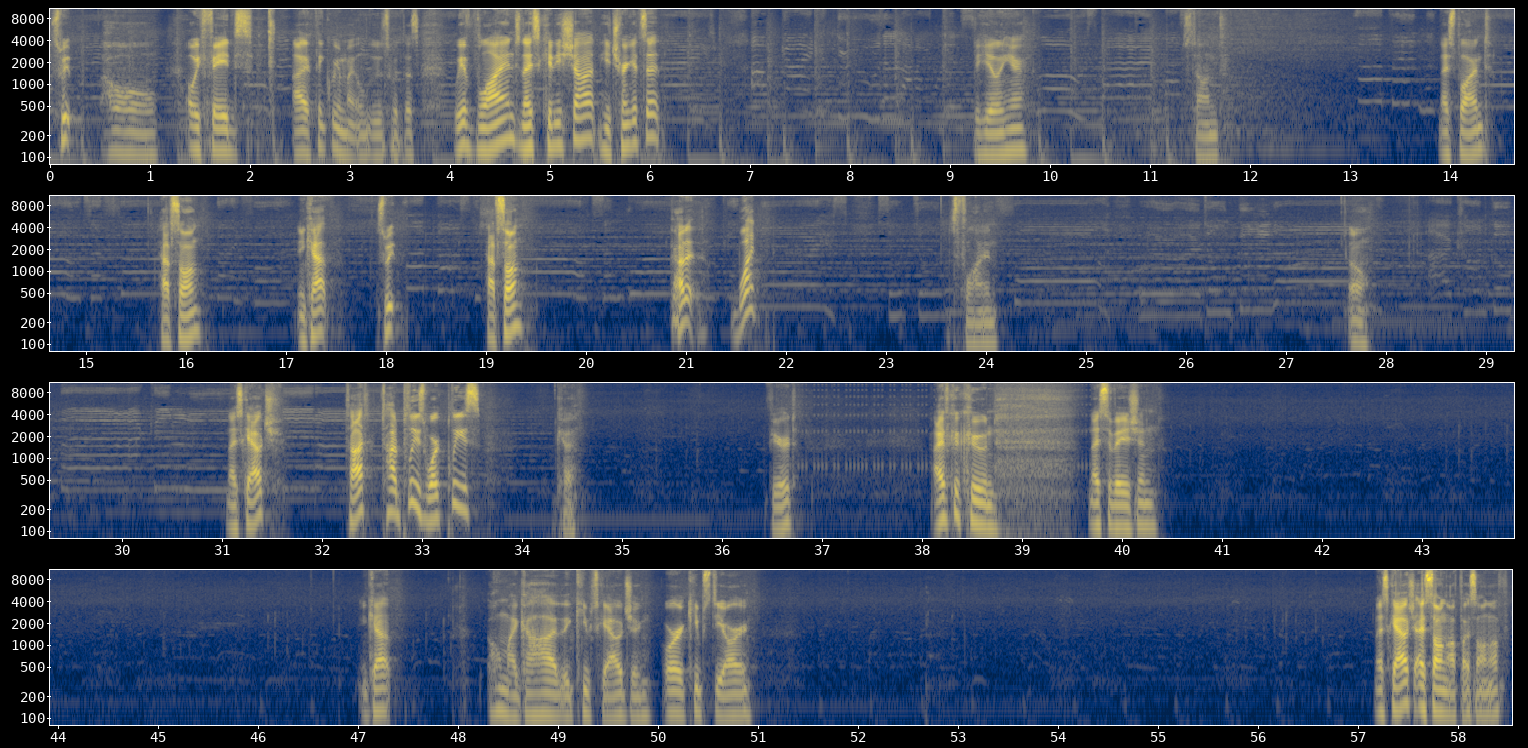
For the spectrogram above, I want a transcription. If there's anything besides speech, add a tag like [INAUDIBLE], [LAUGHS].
Sweep. Oh. Oh, he fades. I think we might lose with this. We have blind. Nice kidney shot. He trinkets it. The healing here. Stunned. Nice blind. Half song. Incap. Sweep. Half song. Got it. What? It's flying. Oh. Nice couch. Todd? Todd, please work, please. Okay. Feared. I have cocoon. Nice evasion. Got. Oh my god, it keeps gouging. Or it keeps DRing. Nice couch. I song off. I song off.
